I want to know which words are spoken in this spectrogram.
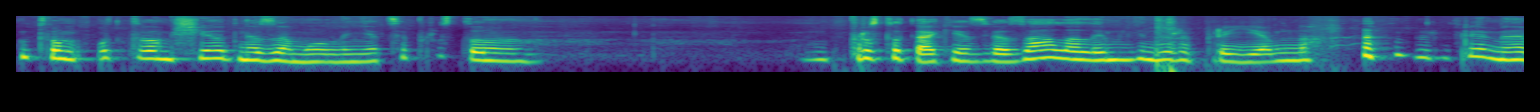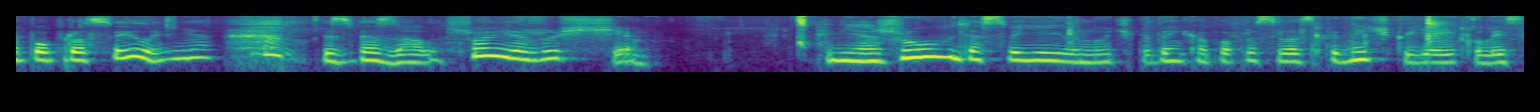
От вам, от вам ще одне замовлення. Це просто Просто так я зв'язала, але мені дуже приємно. Дуже мене попросили, я зв'язала. Що в'яжу ще? В'яжу для своєї онучки. Донька попросила спідничку, я їй колись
